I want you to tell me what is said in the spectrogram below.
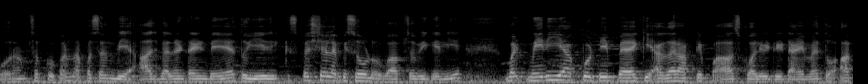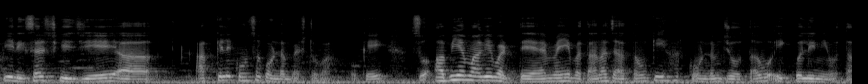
और हम सबको करना पसंद भी है। आज वैलेंटाइन डे है तो ये एक स्पेशल एपिसोड होगा आप सभी के लिए। बट मेरी ये आपको टिप है कि अगर आपके पास क्वालिटी टाइम है तो आप ये रिसर्च कीजिए आपके लिए कौन सा कॉन्डम बेस्ट होगा? ओके सो अभी हम आगे बढ़ते हैं। मैं ये बताना चाहता हूँ कि हर कॉन्डम जो होता है वो इक्वली नहीं होता।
